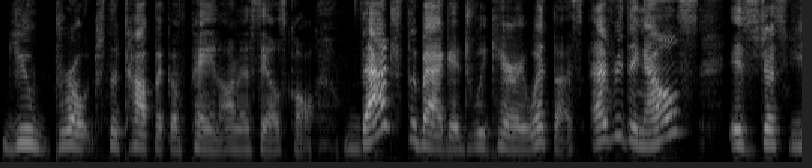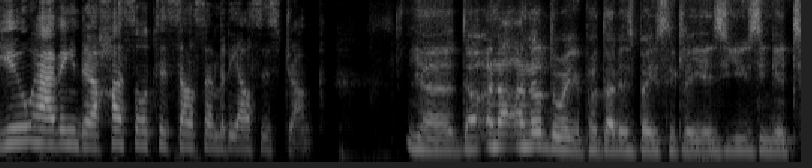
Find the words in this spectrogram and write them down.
you broach the topic of pain on a sales call. That's the baggage we carry with us. Everything else is just you having to hustle to sell somebody else's junk. Yeah, and I love the way you put that is basically is using it,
